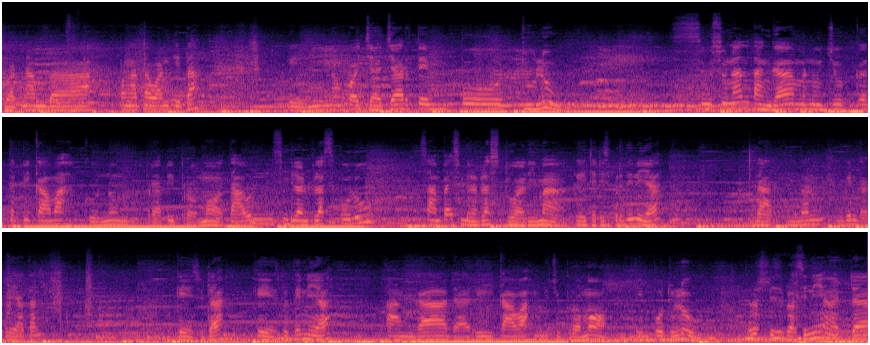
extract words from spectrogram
buat nambah pengetahuan kita. Oke, ini nongko jajar tempo dulu. Susunan tangga menuju ke tepi kawah Gunung Berapi Bromo tahun 1910 sampai 1925 Oke jadi seperti ini ya. Bentar teman-teman mungkin gak kelihatan. Oke sudah. Oke seperti ini ya. Tangga dari kawah menuju Bromo tempo dulu. Terus di sebelah sini ada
